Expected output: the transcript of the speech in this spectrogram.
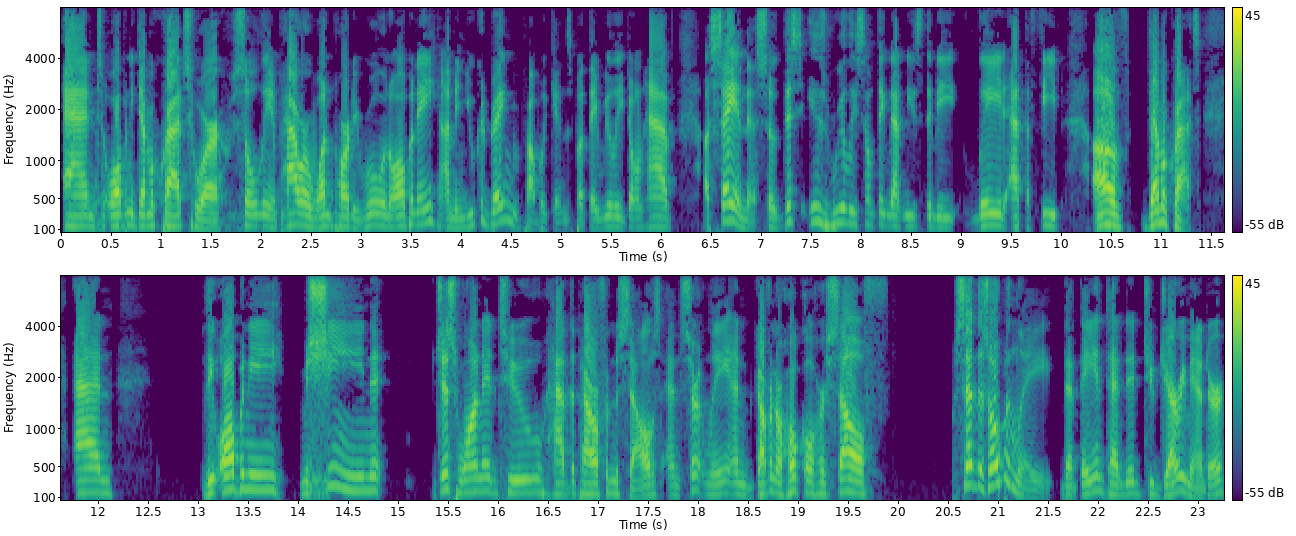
and Albany Democrats who are solely in power, one party rule in Albany. I mean, you could blame Republicans, but they really don't have a say in this. So this is really something that needs to be laid at the feet of Democrats. And the Albany machine just wanted to have the power for themselves. And certainly, and Governor Hochul herself said this openly that they intended to gerrymander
